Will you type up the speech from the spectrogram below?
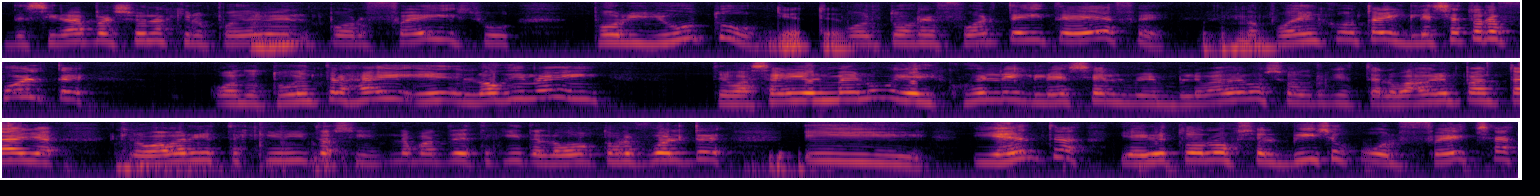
decir a personas que lo pueden ver por Facebook, por YouTube, por Torre Fuerte ITF, lo pueden encontrar. Iglesia Torre Fuerte cuando tú entras ahí, eh, login ahí, te va a salir el menú y escoger la iglesia, el emblema de nosotros, que te lo vas a ver en pantalla, que lo va a ver en esta esquinita, así, en la parte de esta esquinita, luego Doctor Fuerte, y, y entra, y ahí ve todos los servicios por fecha,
